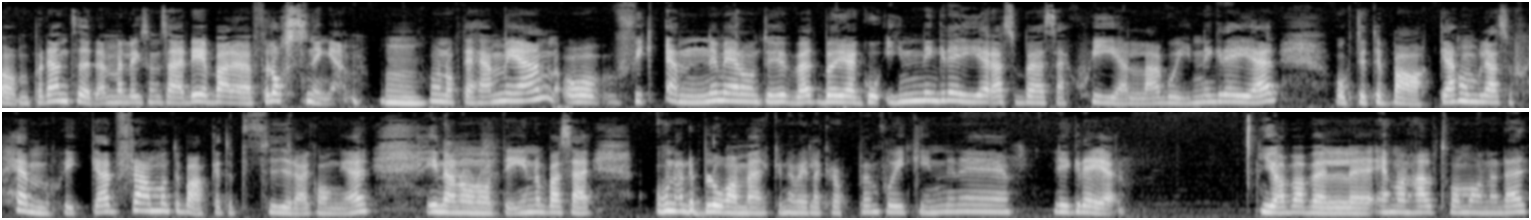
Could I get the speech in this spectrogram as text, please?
om på den tiden, men liksom så här, det är bara förlossningen. Hon åkte hem igen och fick ännu mer ont i huvudet, började gå in i grejer, alltså började så här skela, gå in i grejer. Åkte tillbaka, hon blev alltså hemskickad fram och tillbaka typ fyra gånger innan hon åkte in och bara så här, hon hade blåmärken över hela kroppen hon gick in i, i grejer. Jag var väl en och en halv, två månader.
